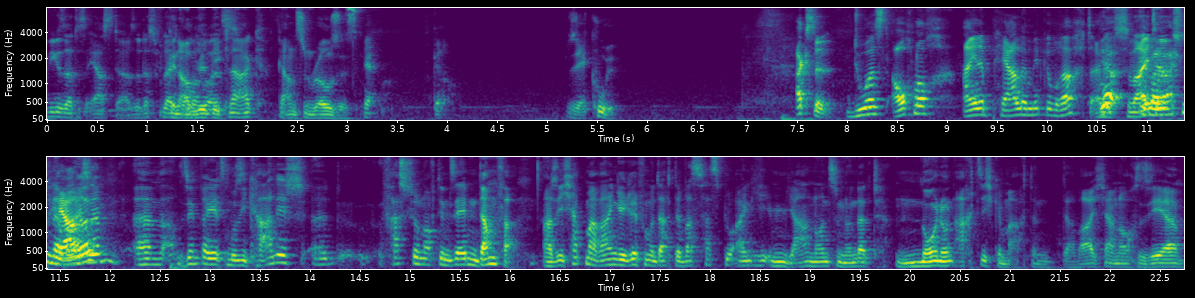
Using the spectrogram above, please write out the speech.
wie gesagt das erste. Also das vielleicht Genau, so Gilby als- Clark, Guns N' Roses. Ja, genau. Sehr cool. Axel, du hast auch noch eine Perle mitgebracht, eine zweite Perle. ähm, sind wir jetzt musikalisch äh, fast schon auf demselben Dampfer. Also ich habe mal reingegriffen und dachte, was hast du eigentlich im Jahr 1989 gemacht? Und da war ich ja noch sehr,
